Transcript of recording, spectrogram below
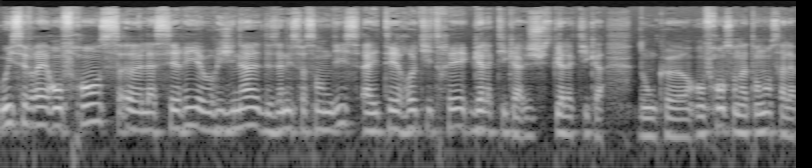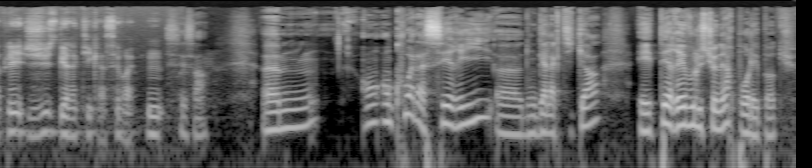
Oui, c'est vrai. En France, euh, la série originale des années 70 a été retitrée Galactica, juste Galactica. Donc euh, en France, on a tendance à l'appeler juste Galactica, c'est vrai. Mm. C'est ça. Euh, en, quoi la série, donc Galactica, était révolutionnaire pour l'époque?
